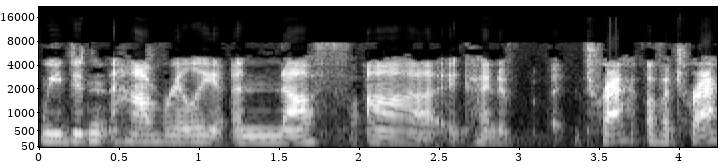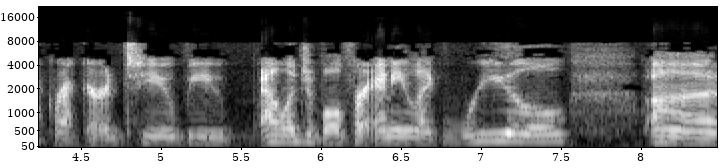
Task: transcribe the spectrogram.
we didn't have really enough uh, kind of track of a track record to be eligible for any like real uh,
